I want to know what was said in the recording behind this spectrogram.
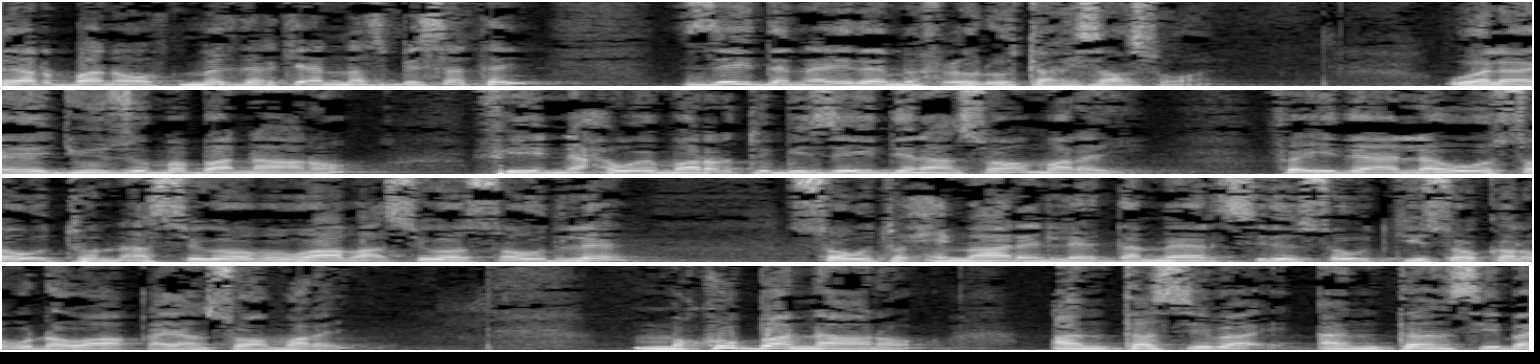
darban oo masdarkii nasbisatay zaydan ayada mafcuul u tahay saas waay. Walaa yajuusu ma banaano fii naxwi marartu bizaydin soo maray fa idaa lahu sawtun asigooba waaba asigoo sawd leh sawtu ximaarin leh dameer sida sawdkiisoo kale u dhawaaqayaan soo maray ma ku banaano an tansiba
